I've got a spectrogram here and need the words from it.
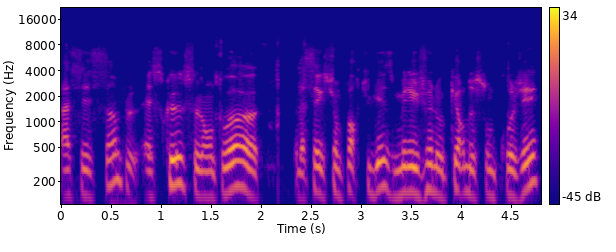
assez simple. Est-ce que, selon toi, la sélection portugaise met les jeunes au cœur de son projet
